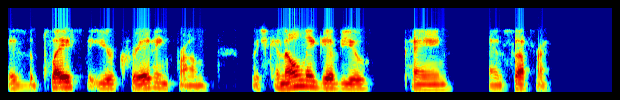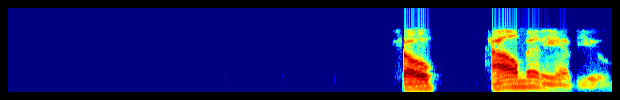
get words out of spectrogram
is the place that you're creating from, which can only give you pain and suffering. So, how many of you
